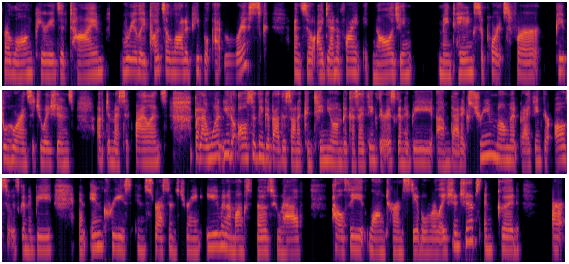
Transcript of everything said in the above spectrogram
for long periods of time really puts a lot of people at risk. And so identifying, acknowledging, maintaining supports for people who are in situations of domestic violence. But I want you to also think about this on a continuum because I think there is going to be um, that extreme moment, but I think there also is going to be an increase in stress and strain, even amongst those who have healthy, long term, stable relationships and good our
